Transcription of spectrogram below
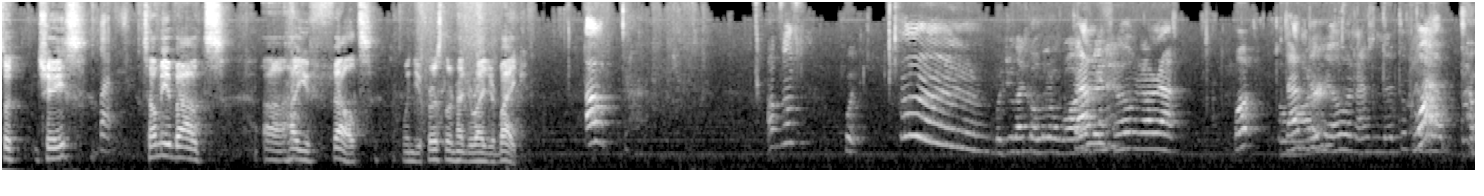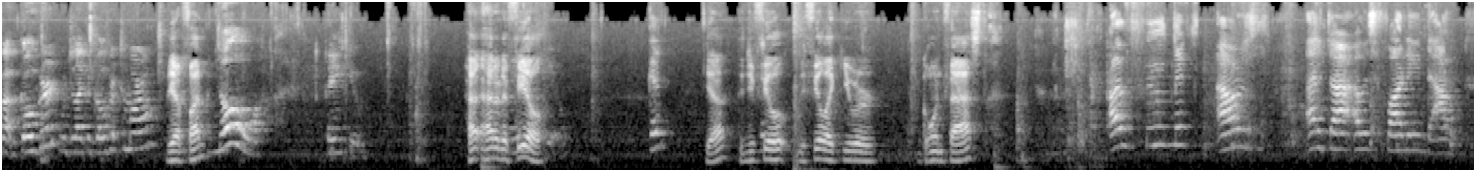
So, Chase, But tell me about uh, how you felt when you first learned how to ride your bike. um, I was Would, would you like a little water, Down the hill when I was what? A Down the hill when I was little. What? How about Gogurt? Would you like a Gogurt tomorrow? Did you have fun? No. Thank you. How, how did it feel? Good. Yeah. Did you feel? Did you feel like you were going fast? I was, I was, I thought I was falling down.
